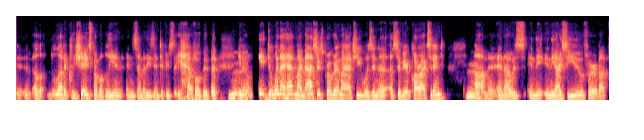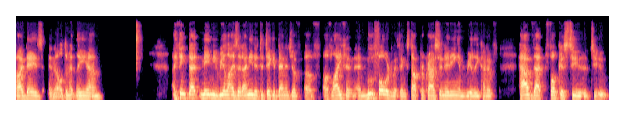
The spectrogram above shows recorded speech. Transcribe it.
uh, a, lot of cliches probably in, in some of these interviews that you have of it but mm-hmm. you know it, when i had my master's program i actually was in a, a severe car accident Mm. Um, and, and, I was in the in the ICU for about five days, and ultimately, um, I think that made me realize that I needed to take advantage of of, of life and, and move forward with things, stop procrastinating, and really kind of have that focus to to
